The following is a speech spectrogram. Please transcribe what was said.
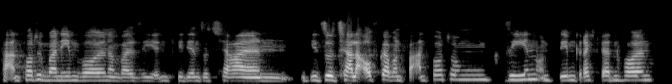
Verantwortung übernehmen wollen und weil sie irgendwie den sozialen, die soziale Aufgabe und Verantwortung sehen und dem gerecht werden wollen.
